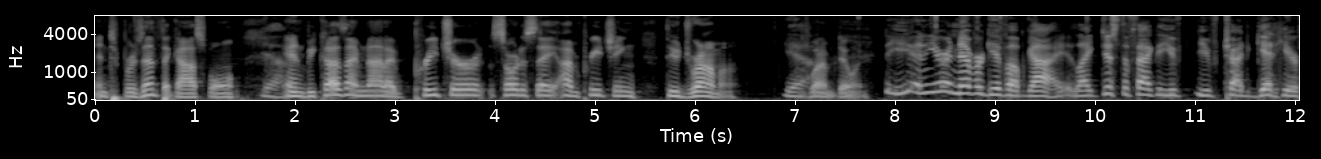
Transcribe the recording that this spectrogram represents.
and to present the gospel. Yeah, And because I'm not a preacher, so to say, I'm preaching through drama. yeah. Is what I'm doing. And you're a never give up guy. Like just the fact that you've you've tried to get here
